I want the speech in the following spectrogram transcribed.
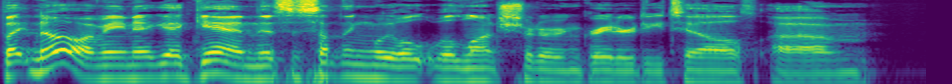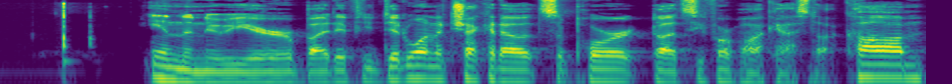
but no, I mean again, this is something we'll we'll launch sort of in greater detail um, in the new year. But if you did want to check it out, support.c4podcast.com.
